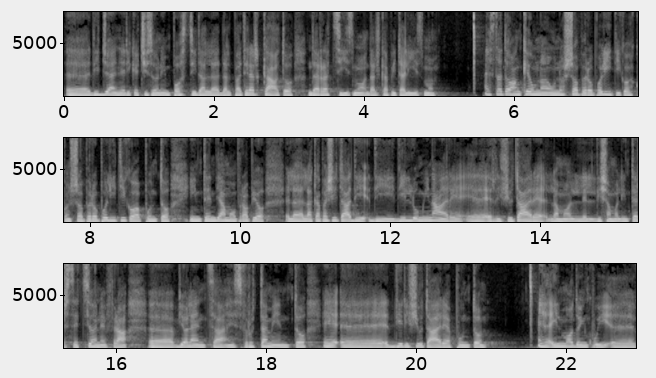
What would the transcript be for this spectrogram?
eh, di generi che ci sono imposti dal, dal patriarcato, dal razzismo, dal capitalismo. È stato anche una, uno sciopero politico e con sciopero politico appunto intendiamo proprio la, la capacità di, di, di, illuminare e, e rifiutare la, le, diciamo, l'intersezione fra eh, violenza e sfruttamento e eh, di rifiutare appunto eh, il modo in cui eh,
